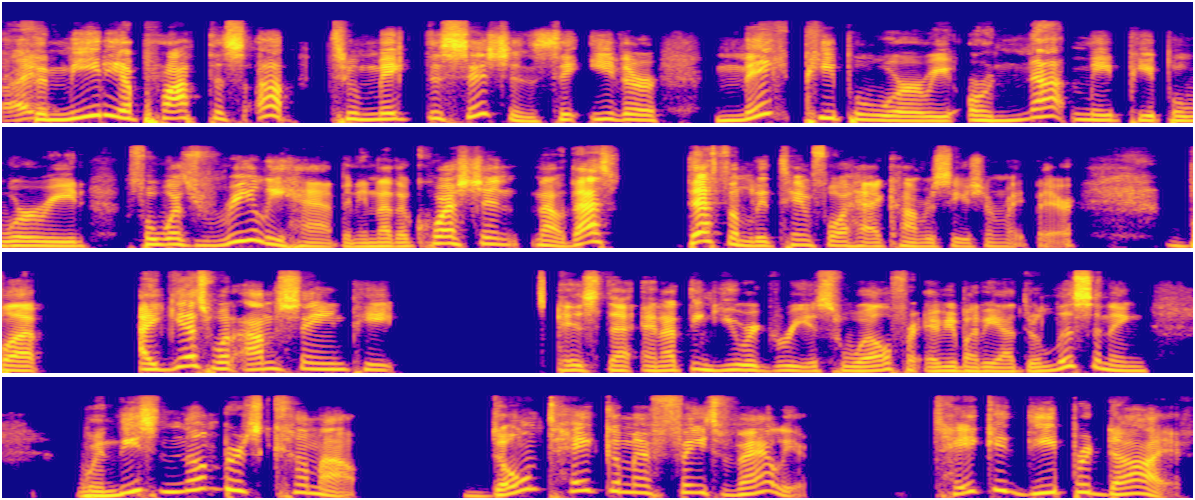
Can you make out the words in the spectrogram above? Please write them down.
Right. the media propped us up to make decisions to either make people worry or not make people worried for what's really happening. Now the question now that's definitely tinfoil hat conversation right there. But i guess what i'm saying pete is that and i think you agree as well for everybody out there listening when these numbers come out don't take them at face value. Take a deeper dive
